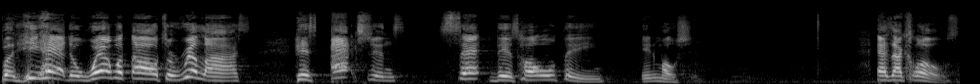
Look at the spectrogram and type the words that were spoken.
but he had the wherewithal to realize his actions set this whole thing in motion. As I close,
